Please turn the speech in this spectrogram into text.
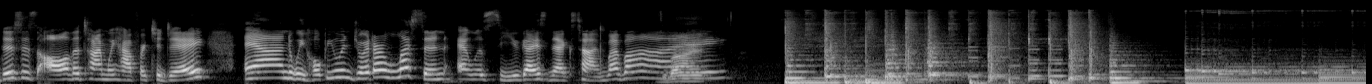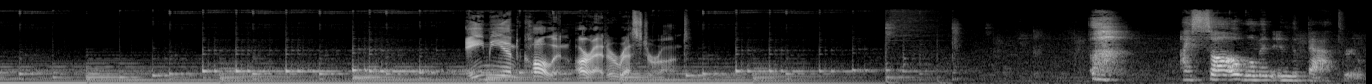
this is all the time we have for today. And we hope you enjoyed our lesson, and we'll see you guys next time. Bye bye. Goodbye. Amy and Colin are at a restaurant. Ugh, I saw a woman in the bathroom.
